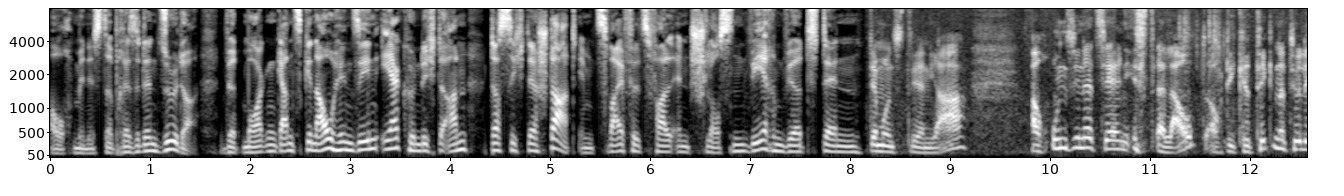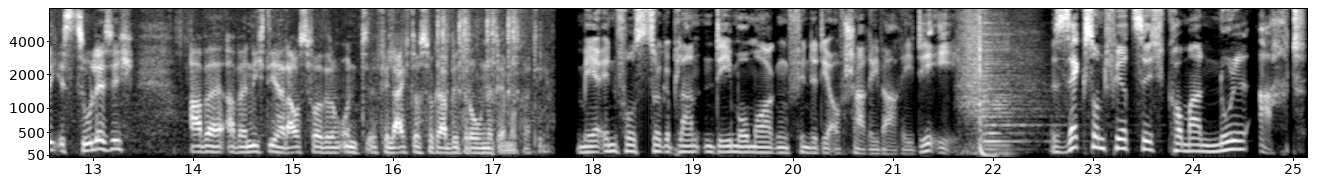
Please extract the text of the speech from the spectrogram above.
Auch Ministerpräsident Söder wird morgen ganz genau hinsehen. Er kündigte an, dass sich der Staat im Zweifelsfall entschlossen wehren wird, denn demonstrieren ja, auch Unsinn erzählen ist erlaubt, auch die Kritik natürlich ist zulässig, aber, aber nicht die Herausforderung und vielleicht auch sogar Bedrohung der Demokratie. Mehr Infos zur geplanten Demo morgen findet ihr auf charivari.de. 46,08.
